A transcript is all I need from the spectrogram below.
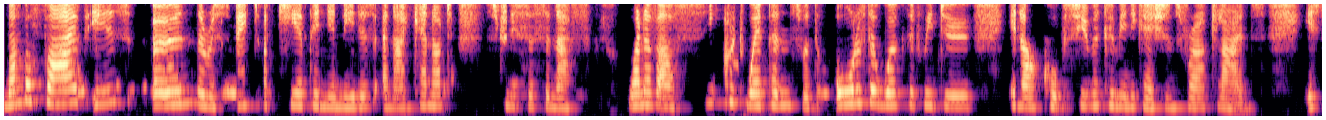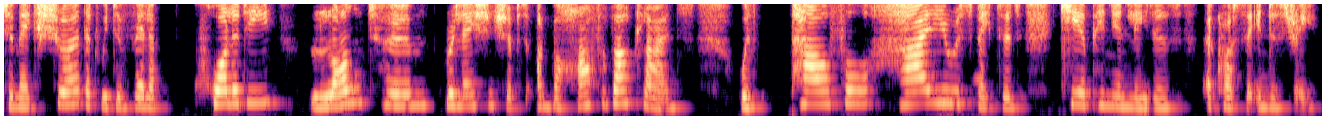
Number five is earn the respect of key opinion leaders, and I cannot stress this enough. One of our secret weapons with all of the work that we do in our Corpsumer communications for our clients is to make sure that we develop quality, long term relationships on behalf of our clients with powerful, highly respected key opinion leaders across the industry.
